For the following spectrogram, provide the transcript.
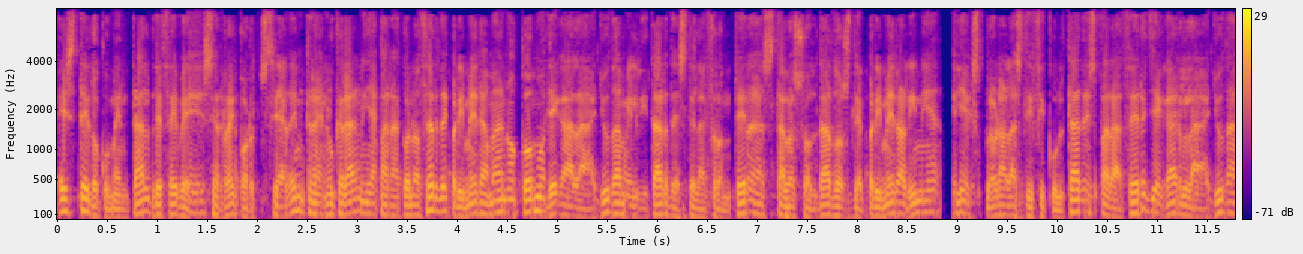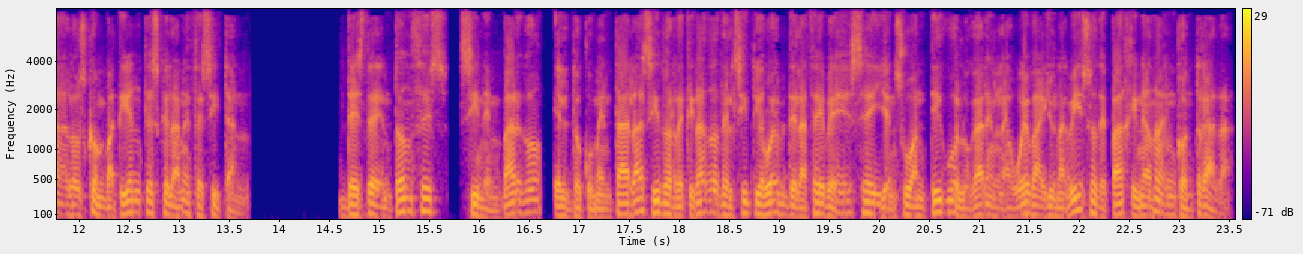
Este documental de CBS Reports se adentra en Ucrania para conocer de primera mano cómo llega la ayuda militar desde la frontera hasta los soldados de primera línea, y explora las dificultades para hacer llegar la ayuda a los combatientes que la necesitan. Desde entonces, sin embargo, el documental ha sido retirado del sitio web de la CBS y en su antiguo lugar en la web hay un aviso de página no encontrada.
